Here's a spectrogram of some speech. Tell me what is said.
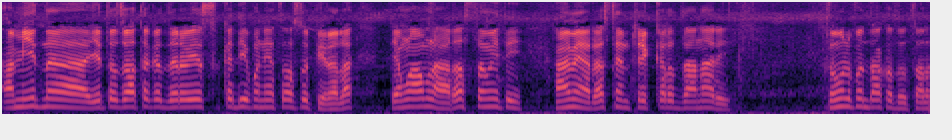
आम्ही इथनं येतो जातो का दरवेळेस कधी पण यायचं असतो फिरायला. त्यामुळे आम्हाला हा रस्ता माहिती आहे. आम्ही हा रस्त्याने ट्रेक करत जाणार आहे. तुम्हाला पण दाखवतो चला.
